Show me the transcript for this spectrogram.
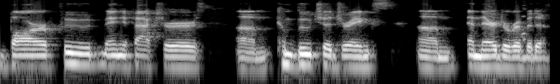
bar food manufacturers, um, kombucha drinks, um, and their derivatives.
